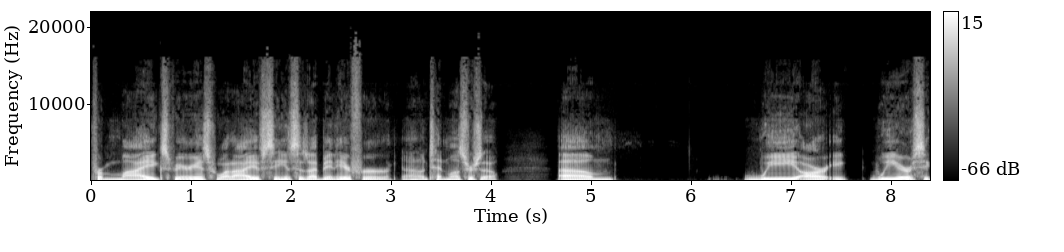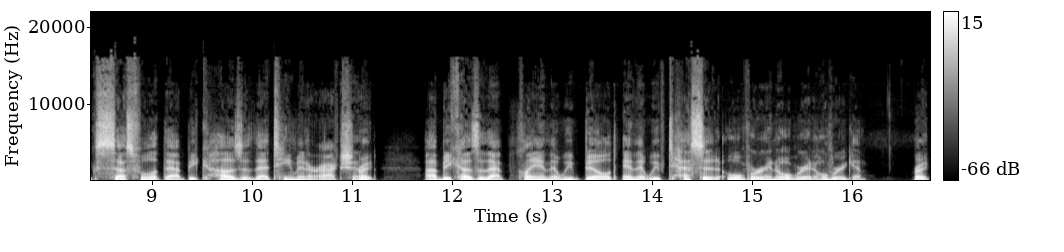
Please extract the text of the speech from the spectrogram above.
from my experience, what I have seen since I've been here for, I don't know, 10 months or so, um, we are, we are successful at that because of that team interaction. Right. Uh, because of that plan that we built and that we've tested over and over and over again. Right.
